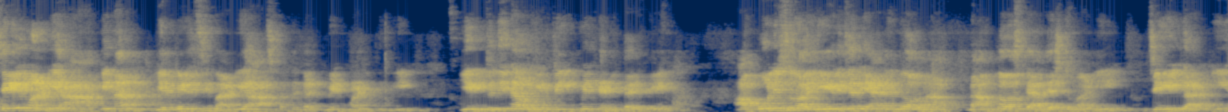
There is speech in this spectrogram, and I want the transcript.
ಸೇವ್ ಮಾಡಿ ಆ ಆಕೆನ ಎಂ ಎಲ್ ಸಿ ಮಾಡಿ ಆಸ್ಪತ್ರೆಗೆ ಅಡ್ಮಿಟ್ ಮಾಡಿದ್ದೀವಿ. ಎಂಟು ದಿನ ಅವರಿಗೆ ಟ್ರೀಟ್ಮೆಂಟ್ ನಡೀತಾ ಇದೆ. ಆ ಪೊಲೀಸರು ಆ ಏಳು ಜನ ಯಾರಿಗೂ ಅವನ ನಾಮಕಾವಸ್ಥೆ ಅರೆಸ್ಟ್ ಮಾಡಿ ಜೈಲಿಗೆ ಹಾಕಿ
